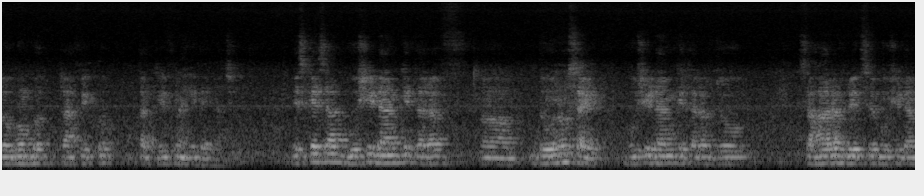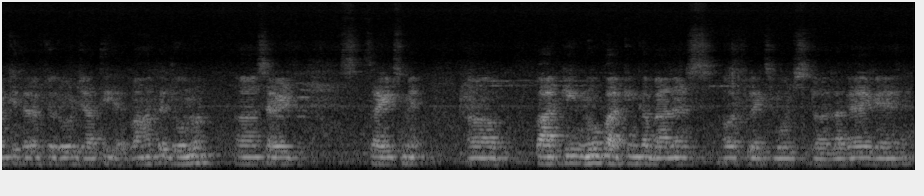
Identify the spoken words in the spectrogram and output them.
लोगों को ट्रैफ़िक को तकलीफ़ नहीं देना चाहिए। इसके साथ बूशी डैम की तरफ़ दोनों साइड बूशी डैम की तरफ़ जो सहारा ब्रिज से बूशी डैम की तरफ़ जो रोड जाती है, वहाँ पे दोनों साइड साइड्स में पार्किंग नो पार्किंग का बैनर्स और फ्लैक्स बोर्ड्स लगाए गए हैं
